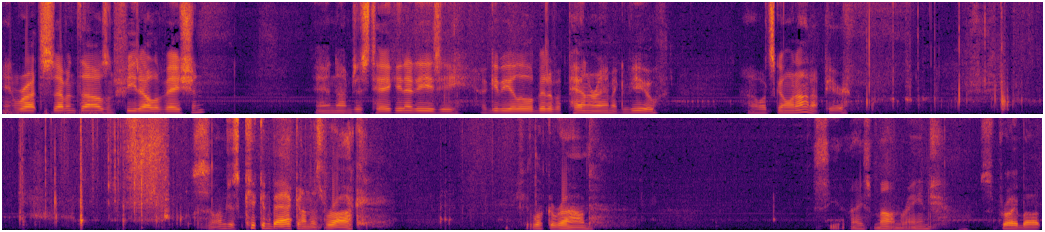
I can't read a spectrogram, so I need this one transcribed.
and we're at 7,000 feet elevation. And I'm just taking it easy. I'll give you a little bit of a panoramic view of what's going on up here. I'm just kicking back on this rock. If you look around, see a nice mountain range. It's probably about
